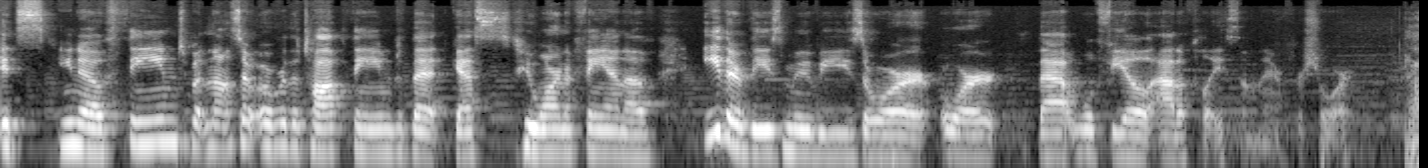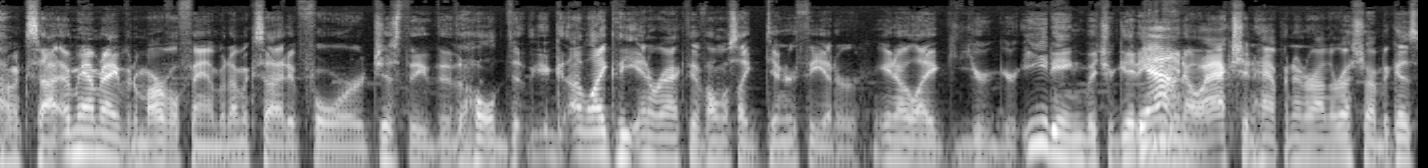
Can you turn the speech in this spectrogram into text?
it's you know themed but not so over the top themed that guests who aren't a fan of either of these movies or or that will feel out of place in there for sure I'm excited. I mean, I'm not even a Marvel fan, but I'm excited for just the, the, the whole. I like the interactive, almost like dinner theater. You know, like you're you're eating, but you're getting yeah. you know action happening around the restaurant because,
